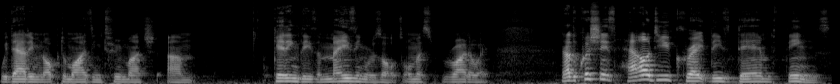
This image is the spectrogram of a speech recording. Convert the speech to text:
without even optimizing too much, um, getting these amazing results almost right away. Now, the question is, how do you create these damn things?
